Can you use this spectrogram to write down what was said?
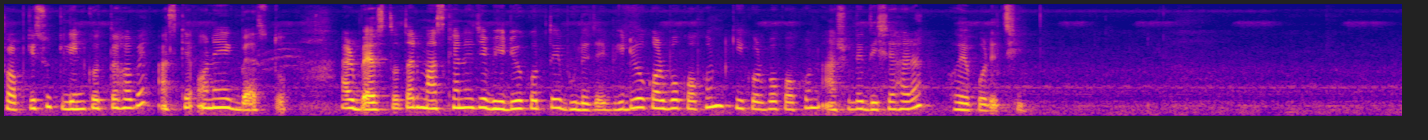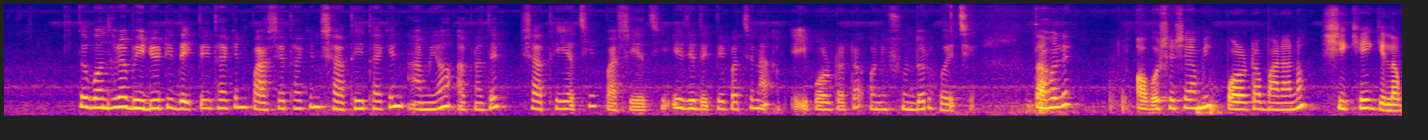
সব কিছু ক্লিন করতে হবে। আজকে অনেক ব্যস্ত। আর ব্যস্ততার মাঝখানে যে ভিডিও করতেই ভুলে যাই। ভিডিও করব কখন, কি করব কখন, আসলে দিশেহারা হয়ে পড়েছি। তো বন্ধুরা ভিডিওটি দেখতেই থাকেন, পাশে থাকেন, সাথেই থাকেন। আমিও আপনাদের সাথেই আছি, পাশেই আছি। এই যে দেখতেই পাচ্ছেন এই পরোটাটা অনেক সুন্দর হয়েছে। তাহলে অবশেষে আমি পরোটা বানানো শিখেই গেলাম।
